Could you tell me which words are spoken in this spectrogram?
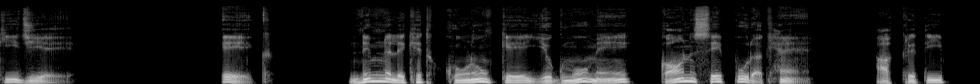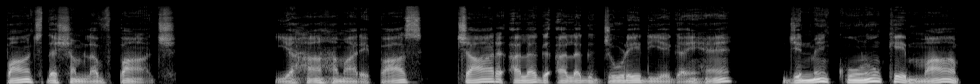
कीजिए। एक। निम्नलिखित कोणों के युग्मों में कौन से पूरक हैं? आकृति पाँच दशमलव पाँच। यहाँ हमारे पास चार अलग अलग जोड़े दिए गए हैं, जिनमें कोणों के माप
